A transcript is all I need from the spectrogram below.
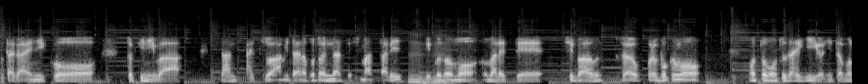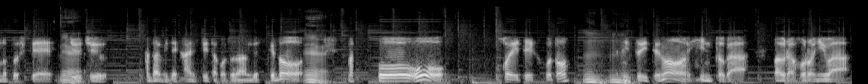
お互いにこう時には、なんあいつはみたいなことになってしまったり、うんうん。っていうことも生まれてしまう、それはこれ僕ももともと大企業にいたものとして、ええ。YouTube 肌身で感じていたことなんですけど、えまあ、ここを超えていくことについてのヒントが、まあ、裏フォロには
